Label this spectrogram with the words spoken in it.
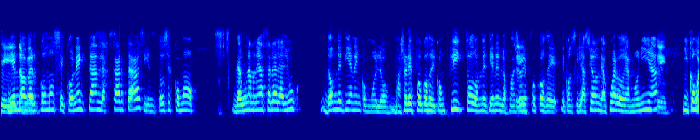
viendo a ver cómo se conectan las cartas y entonces cómo de alguna manera sale a la luz dónde tienen como los mayores focos de conflicto, dónde tienen los mayores focos de, conciliación, de acuerdo, de armonía, y cómo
